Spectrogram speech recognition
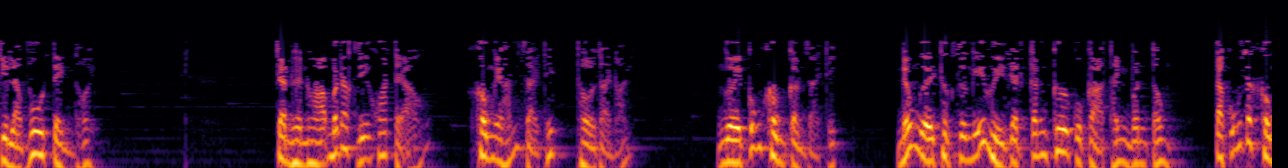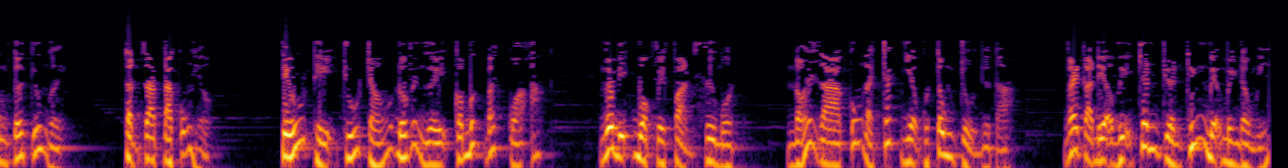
chỉ là vô tình thôi. Trần Huyền Hóa bất đắc dĩ khoát tay áo, Không nghe hắn giải thích, Thở dài nói. Người cũng không cần giải thích. Nếu người thực sự nghĩ hủy diệt căn cơ của cả Thanh Vân Tông, Ta cũng sẽ không tới cứu người. Thật ra ta cũng hiểu. Tiếu thị chú cháu đối với người có bức bách quá ác. Ngươi bị buộc phải phản sư môn, Nói ra cũng là trách nhiệm của tông chủ như ta. Ngay cả địa vị chân truyền chính miệng mình đồng ý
